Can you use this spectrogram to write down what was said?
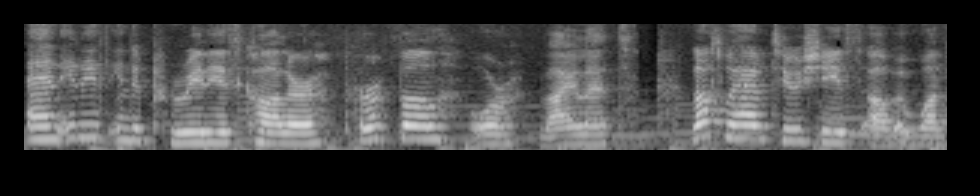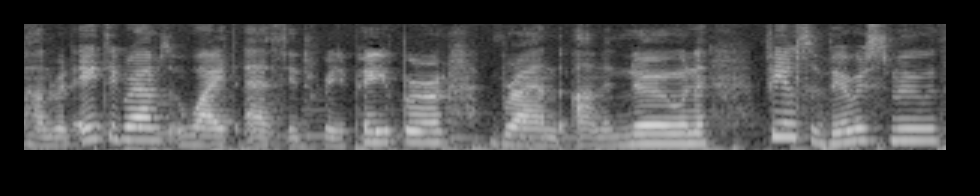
and it is in the prettiest color, purple or violet. Last we have two sheets of 180 grams white acid-free paper, brand unknown, feels very smooth.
